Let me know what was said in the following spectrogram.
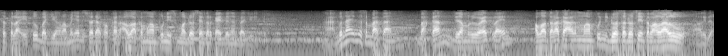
setelah itu baju yang lamanya disodakokan, Allah akan mengampuni semua dosa yang terkait dengan baju itu. Nah, gunain kesempatan. Bahkan dalam riwayat lain, Allah Ta'ala akan mengampuni dosa-dosa yang telah lalu. Nah, gitu.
